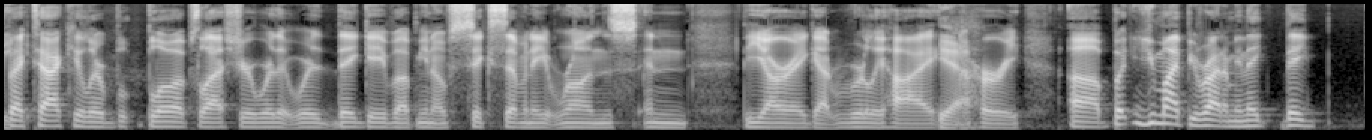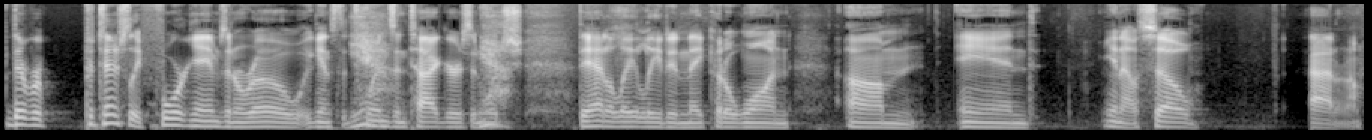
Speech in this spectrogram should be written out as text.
spectacular blowups last year where they, where they gave up, you know, six, seven, eight runs, and the ERA got really high in a hurry. Uh, but you might be right. I mean, they they there were potentially four games in a row against the Twins and Tigers in which they had a late lead and they could have won. Um, and you know, so I don't know.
